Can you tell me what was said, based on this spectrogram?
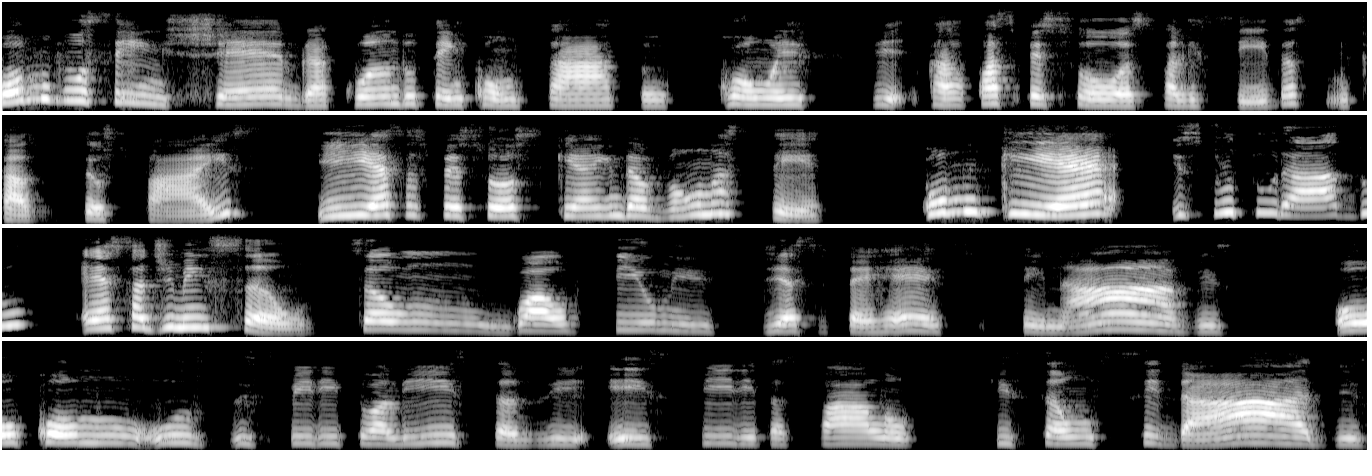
Como você enxerga quando tem contato com, esse, com as pessoas falecidas, no caso, seus pais, e essas pessoas que ainda vão nascer? Como que é estruturado essa dimensão? São igual filmes de extraterrestres, tem naves, ou como os espiritualistas e espíritas falam que são cidades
